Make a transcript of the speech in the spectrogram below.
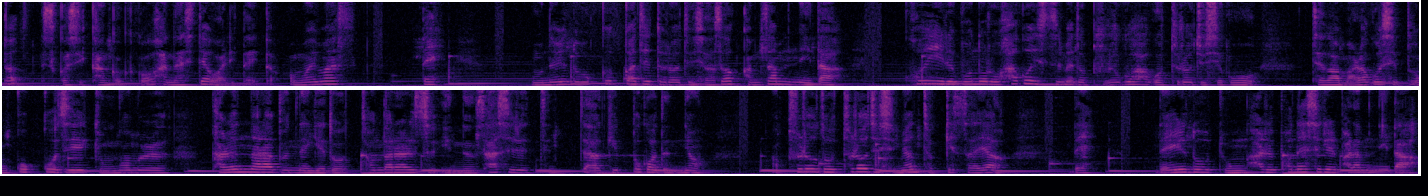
と少し韓国語を話して終わりたいと思います. 네, 오늘도 끝까지 들어주셔서 감사합니다. 거의 일본어로 하고 있음에도 불구하고 들어주시고 제가 말하고 싶은 꽃꽂이 경험을 다른 나라 분에게도 전달할 수 있는 사실이 진짜 기쁘거든요. 앞으로도 틀어주시면 좋겠어요. 네, 내일도 좋은 하루 보내시길 바랍니다.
